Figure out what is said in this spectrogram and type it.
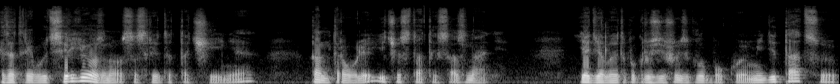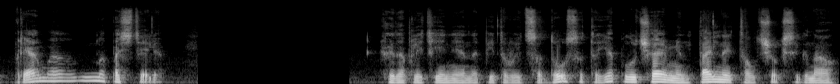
Это требует серьезного сосредоточения, контроля и чистоты сознания. Я делаю это, погрузившись в глубокую медитацию прямо на постели. Когда плетение напитывается досыта, я получаю ментальный толчок-сигнал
